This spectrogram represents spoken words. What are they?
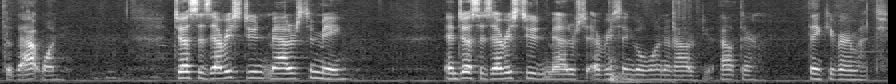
to that one. Just as every student matters to me, and just as every student matters to every single one of out of you out there. Thank you very much.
